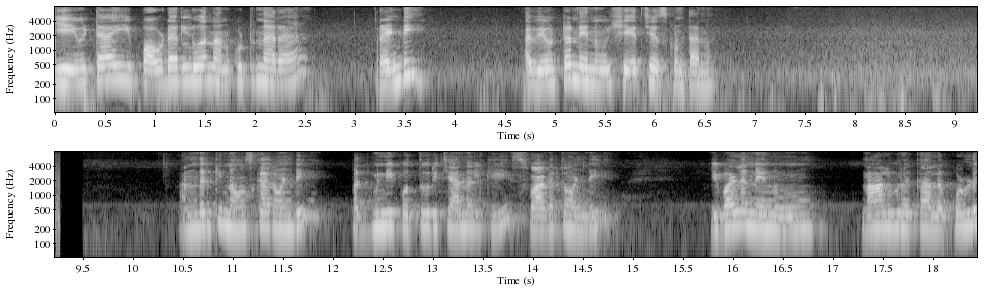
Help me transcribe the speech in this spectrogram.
ఏమిటా ఈ పౌడర్లు అని అనుకుంటున్నారా? రండి. అవేమిటో నేను షేర్ చేసుకుంటాను. అందరికీ నమస్కారం అండి. పద్మిని పొత్తూరి ఛానల్కి స్వాగతం అండి. ఇవాళ నేను నాలుగు రకాల పొళ్ళు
